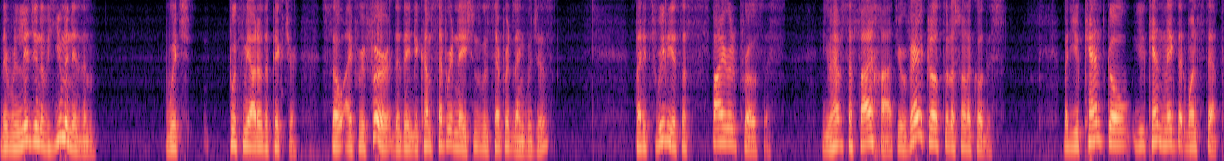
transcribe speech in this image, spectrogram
the religion of humanism, which puts me out of the picture. So I prefer that they become separate nations with separate languages. But it's really it's a spiral process. You have Safa you're very close to Lashon HaKodesh. But you can't go, you can't make that one step.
